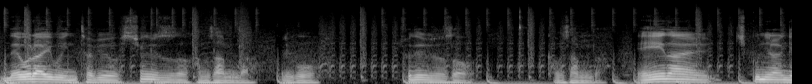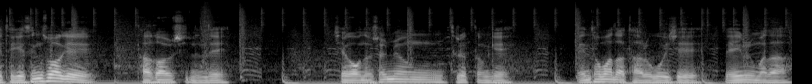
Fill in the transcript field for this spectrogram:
네오라이브 인터뷰 시청해주셔서 감사합니다. 그리고 초대해주셔서 감사합니다. A&R 직군이라는 게 되게 생소하게 다가올 수 있는데 제가 오늘 설명드렸던 게 엔터마다 다르고 이제 네이블마다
